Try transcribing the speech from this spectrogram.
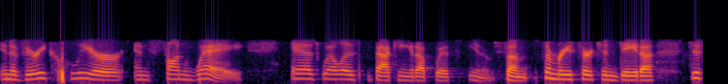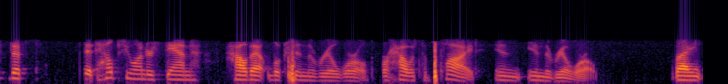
in a very clear and fun way as well as backing it up with, you know, some some research and data just that that helps you understand how that looks in the real world or how it's applied in in the real world. Right.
